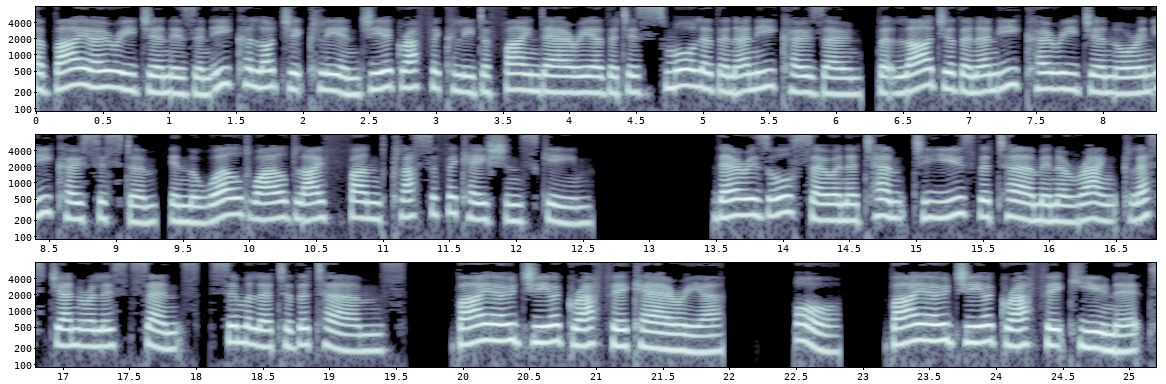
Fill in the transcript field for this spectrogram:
A bioregion is an ecologically and geographically defined area that is smaller than an ecozone, but larger than an ecoregion or an ecosystem, in the World Wildlife Fund classification scheme. There is also an attempt to use the term in a rank less generalist sense, similar to the terms, biogeographic area, or biogeographic unit.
